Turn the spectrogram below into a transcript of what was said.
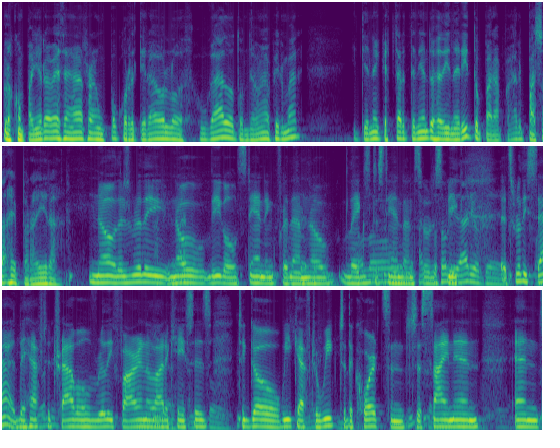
los compañeros a veces agarran un poco retirados los juzgados donde van a firmar y tienen que estar teniendo ese dinerito para pagar pasaje para ir a. No, there's really no legal standing for them, no legs to stand on, so to speak. It's really sad. They have to travel really far in a lot of cases to go week after week to the courts and to sign in, and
